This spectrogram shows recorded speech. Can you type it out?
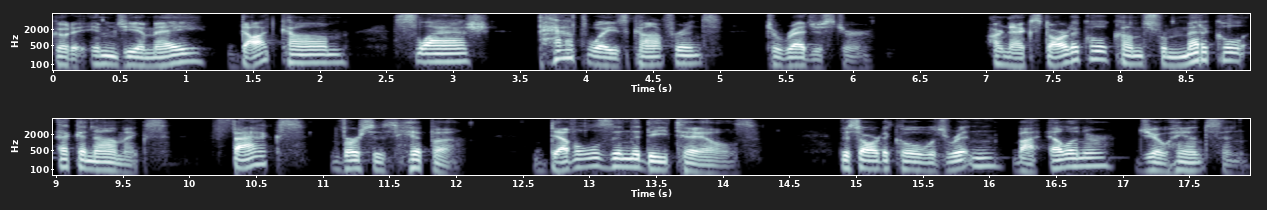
Go to mgma.com slash pathways conference to register. Our next article comes from Medical Economics, Fax versus HIPAA, Devils in the Details. This article was written by Eleanor Johansson.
